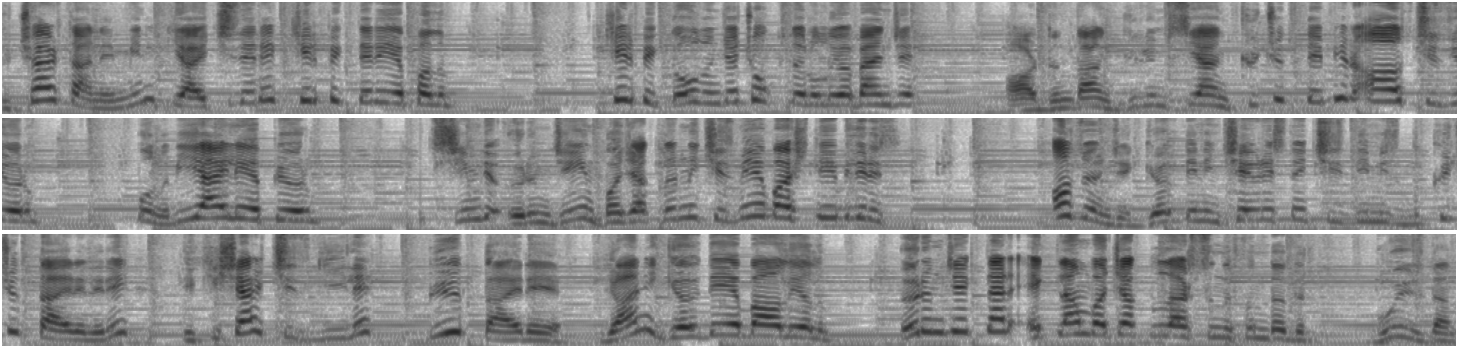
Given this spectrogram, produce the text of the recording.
üçer tane minik yay çizerek kirpikleri yapalım. Kirpikli olunca çok güzel oluyor bence. Ardından gülümseyen küçük de bir ağız çiziyorum. Bunu bir yayla yapıyorum. Şimdi örümceğin bacaklarını çizmeye başlayabiliriz. Az önce gövdenin çevresine çizdiğimiz bu küçük daireleri ikişer çizgiyle büyük daireye yani gövdeye bağlayalım. Örümcekler eklem bacaklılar sınıfındadır. Bu yüzden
